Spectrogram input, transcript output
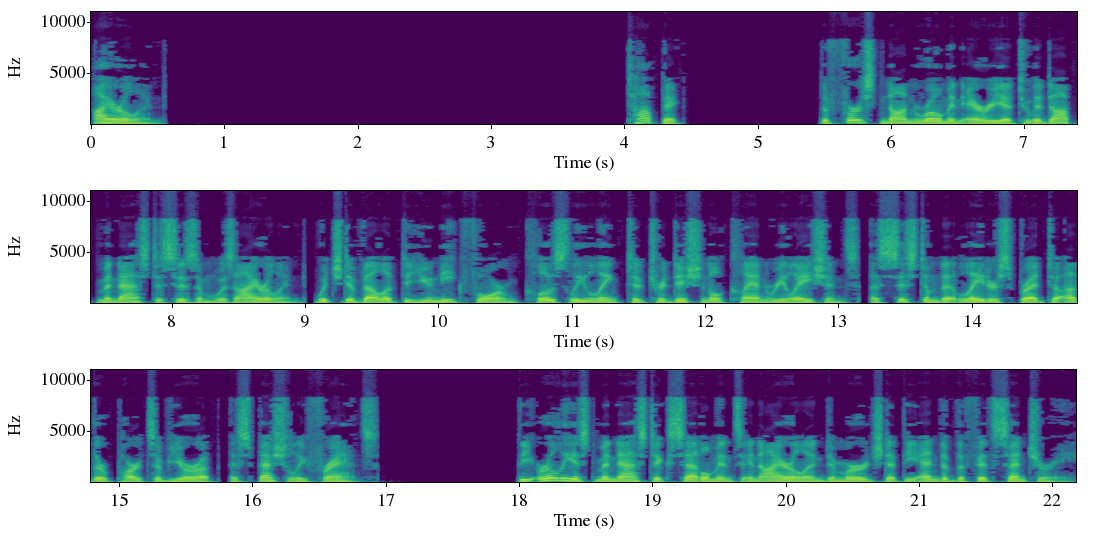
Ireland the first non-Roman area to adopt monasticism was Ireland, which developed a unique form closely linked to traditional clan relations, a system that later spread to other parts of Europe, especially France. The earliest monastic settlements in Ireland emerged at the end of the 5th century.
